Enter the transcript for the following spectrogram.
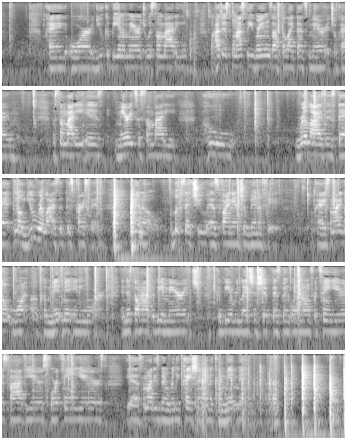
okay or you could be in a marriage with somebody i just when i see rings i feel like that's marriage okay but somebody is married to somebody who realizes that no you realize that this person you know looks at you as financial benefit okay somebody don't want a commitment anymore and this don't have to be a marriage. It could be a relationship that's been going on for 10 years, 5 years, 14 years. Yeah, somebody's been really patient in a commitment.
